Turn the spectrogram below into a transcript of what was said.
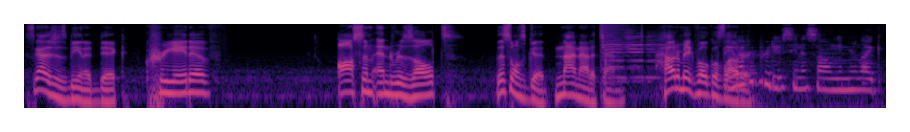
This guy's just being a dick. Creative, awesome end result. This one's good. Nine out of ten. How to make vocals Are you ever producing a song and you're like,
